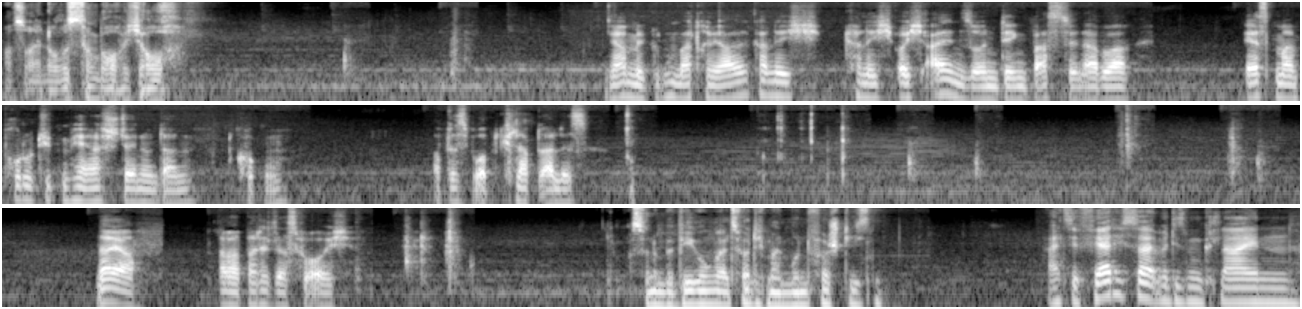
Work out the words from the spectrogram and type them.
Also eine Rüstung brauche ich auch. Ja, mit gutem Material kann ich, kann ich euch allen so ein Ding basteln, aber erstmal einen Prototypen herstellen und dann gucken, ob das überhaupt klappt alles. Naja, aber behaltet das für euch. So eine Bewegung, als würde ich meinen Mund verschließen. Als ihr fertig seid mit diesem kleinen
